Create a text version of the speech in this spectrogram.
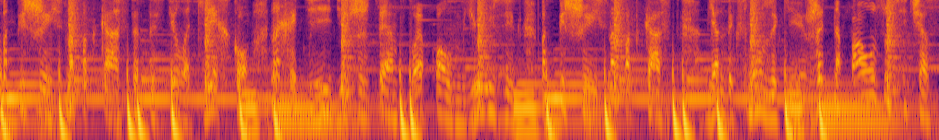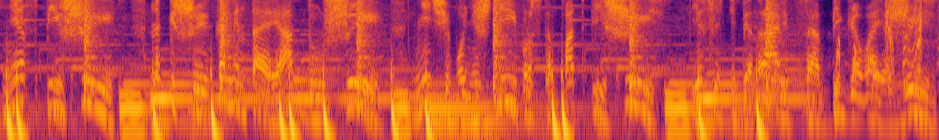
Подпишись на подкаст, это сделать легко. Находи, держи темп в Apple Music. Подпишись на подкаст в Яндекс Музыке. Жать на паузу сейчас не спеши. Напиши комментарий от души. Ничего не жди, просто подпишись. Если тебе нравится беговая жизнь.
